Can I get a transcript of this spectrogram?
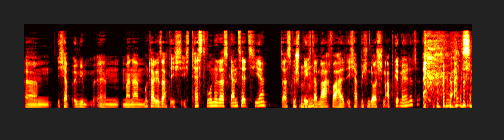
Ähm, ich habe irgendwie ähm, meiner Mutter gesagt, ich ich testwohne das Ganze jetzt hier. Das Gespräch mhm. danach war halt, ich habe mich in Deutschland abgemeldet. also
